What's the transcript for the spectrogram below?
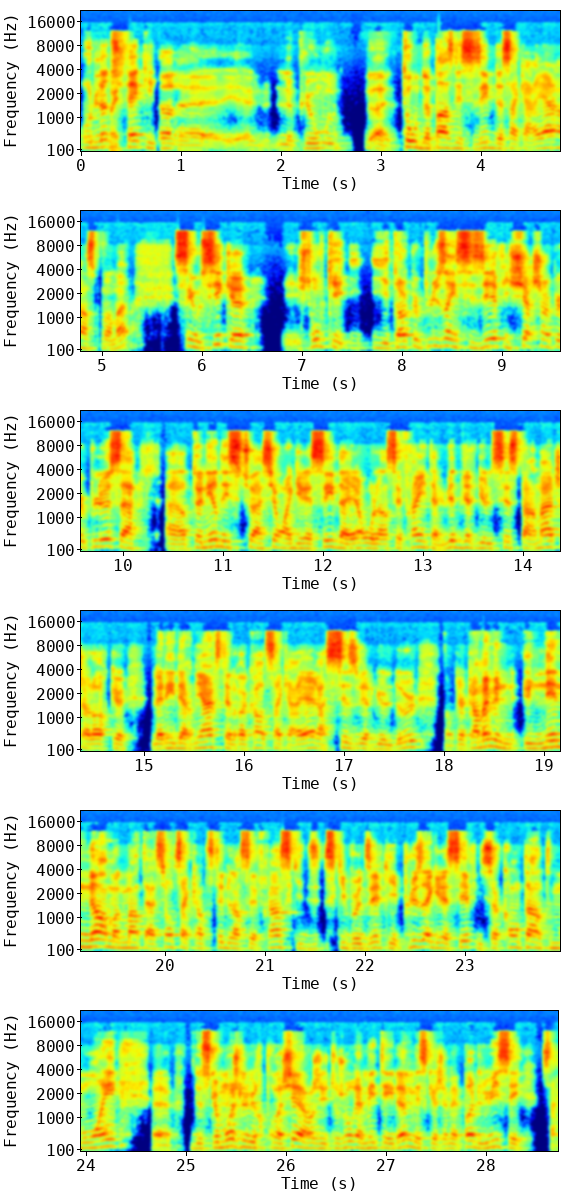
au-delà du fait qu'il a euh, le plus haut euh, taux de passe décisive de sa carrière en ce moment, c'est aussi que je trouve qu'il est un peu plus incisif, il cherche un peu plus à, obtenir des situations agressives. D'ailleurs, au lancer franc, il est à 8,6 par match, alors que l'année dernière, c'était le record de sa carrière à 6,2. Donc, il y a quand même une, énorme augmentation de sa quantité de lancer franc, ce qui, veut dire qu'il est plus agressif, il se contente moins euh, de ce que moi je lui reprochais. Alors, j'ai toujours aimé Tatum, mais ce que j'aimais pas de lui, c'est sa,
